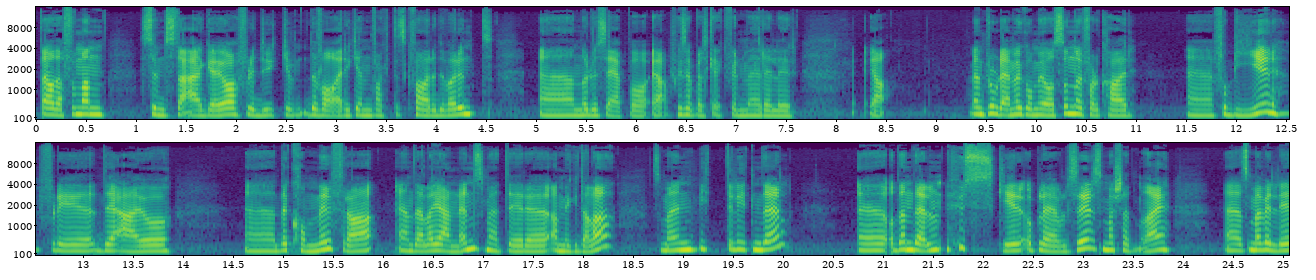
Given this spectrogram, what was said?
Det er jo derfor man syns det er gøy òg, fordi ikke, det var ikke en faktisk fare du var rundt. Eh, når du ser på ja, f.eks. skrekkfilmer eller ja. Men problemet kommer jo også når folk har eh, fobier, fordi det er jo eh, Det kommer fra en del av hjernen din som heter eh, amygdala, som er en bitte liten del. Eh, og den delen husker opplevelser som har skjedd med deg, eh, som er veldig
